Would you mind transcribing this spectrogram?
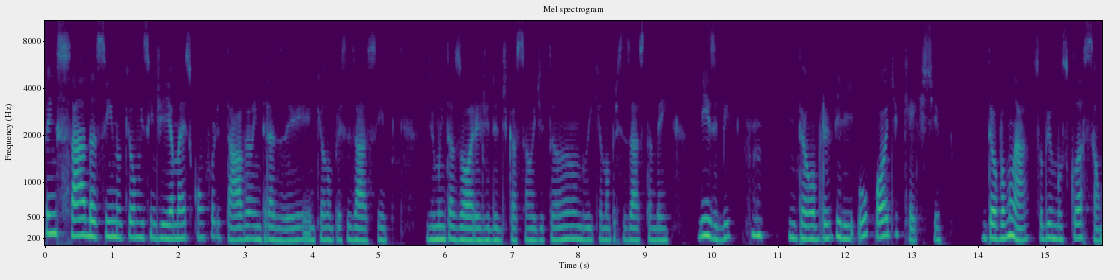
pensada assim no que eu me sentiria mais confortável em trazer, em que eu não precisasse de muitas horas de dedicação editando e que eu não precisasse também exibir. então eu preferi o podcast. Então vamos lá, sobre musculação.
